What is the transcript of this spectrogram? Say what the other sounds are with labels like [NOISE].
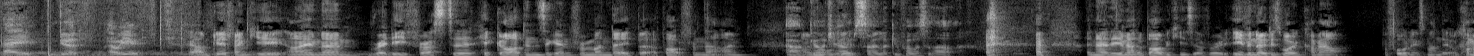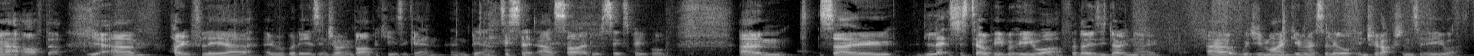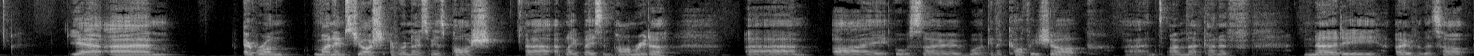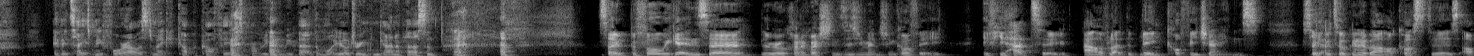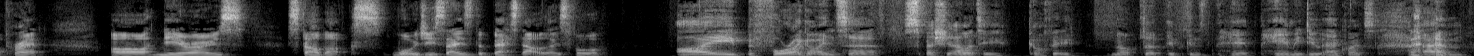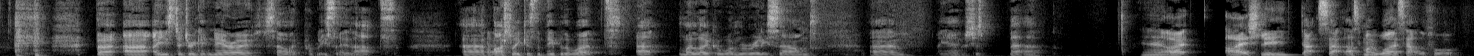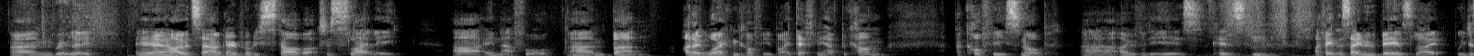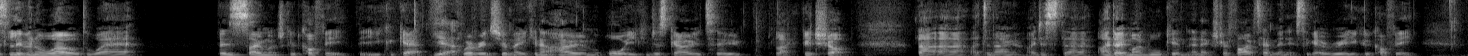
Hey, I'm good. How are you? Yeah, I'm good, thank you. I'm um, ready for us to hit gardens again from Monday, but apart from that, I'm. Oh I'm god, yeah, good. I'm so looking forward to that. [LAUGHS] I know the amount of barbecues I've already, even though this won't come out before next Monday, it'll come out after. Yeah. Um, hopefully, uh, everybody is enjoying barbecues again and being able to sit [LAUGHS] outside with six people. Um, so let's just tell people who you are for those who don't know. Uh, would you mind giving us a little introduction to who you are? Yeah, um, everyone, my name's Josh. Everyone knows me as Posh. Uh, I play bass in Palm Reader. Um, I also work in a coffee shop, and I'm that kind of nerdy, over the top. If it takes me four hours to make a cup of coffee, it's probably going to be better than what you're drinking kind of person. [LAUGHS] So before we get into the real kind of questions, as you mentioned, coffee, if you had to, out of like the big coffee chains, so if Mm-hmm. We're talking about our Costas, our Pret, our Neros, Starbucks, what would you say is the best out of those four? I before I got into speciality coffee, not that people can hear hear me do air quotes, [LAUGHS] um, [LAUGHS] but uh, I used to drink at Nero, so I'd probably say that. Uh, partially because the people that worked at my local one were really sound. Um, but yeah, it was just better. Yeah, I I actually that's that's my worst out of the four. Um, Really? Yeah, I would say I'll go probably Starbucks just slightly uh, in that four. Um, but I don't work in coffee, but I definitely have become a coffee snob uh, over the years because I think the same with beers. Like we just live in a world where there's so much good coffee that you could get. Yeah. Whether it's you're making at home or you can just go to like a good shop. That uh, I don't know. I just uh, I don't mind walking an extra five ten minutes to get a really good coffee.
